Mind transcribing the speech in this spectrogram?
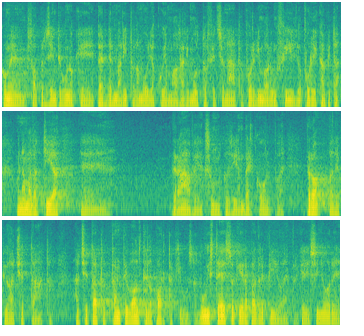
come so per esempio uno che perde il marito, la moglie a cui è magari molto affezionato, oppure gli muore un figlio, oppure gli capita una malattia eh, grave, insomma così, è un bel colpo. Eh. Però Padre Pio ha accettato, ha accettato tante volte la porta chiusa, lui stesso che era Padre Pio, eh, perché il Signore,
